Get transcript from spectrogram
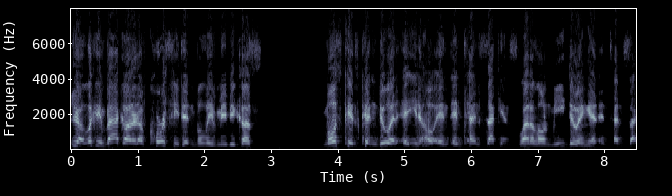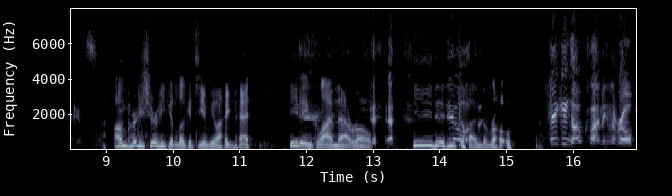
you know, looking back on it, of course he didn't believe me because most kids couldn't do it, you know, in, in 10 seconds, let alone me doing it in 10 seconds. I'm pretty sure he could look at you and be like, that, he didn't climb that rope. he didn't you know, climb the rope. Thinking of climbing the rope,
